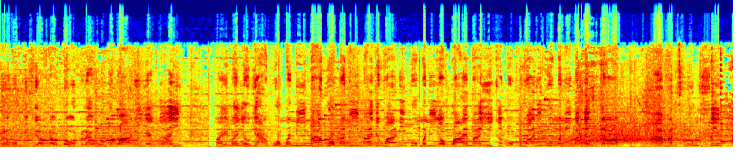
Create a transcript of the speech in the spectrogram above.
แล้วผมพี่เสือเราโดดไปแล้วผมจังหวะนี้ยังไง ไหลมายาวๆพวงมณีมาพวงมณีมาจังหวะนี้พวงมณีกับวายมาอีกครับผมจังหวะนี้พวงมณีมาเต็มจอ5,000คูณ10ไป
